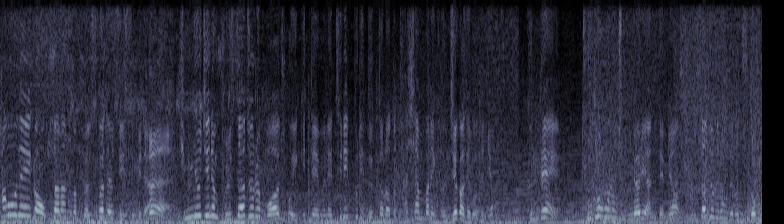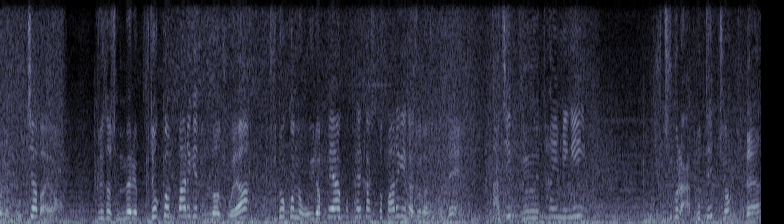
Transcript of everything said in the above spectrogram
황혼회가 없다라는 건 변수가 될 수 있습니다. 네. 김유진은 불사조를 모아주고 있기 때문에 트리플이 늦더라도 다시 한 번의 견제가 되거든요. 근데 조성호는 전멸이 안 되면 불사조를 상대로 주도권을 못 잡아요. 그래서 전멸을 무조건 빠르게 눌러줘야 주도권을 오히려 빼앗고 팔가스도 빠르게 가져가는 건데 아직 그 타이밍이 구축을 안- 못했죠? 네.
